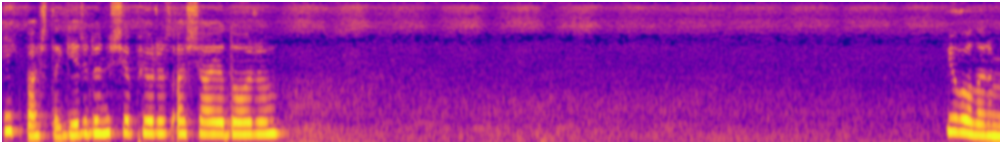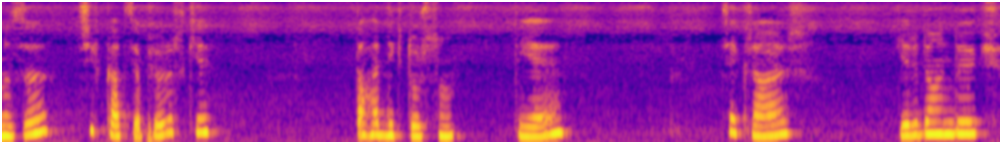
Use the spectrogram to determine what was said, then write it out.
ilk başta geri dönüş yapıyoruz aşağıya doğru. yuvalarımızı çift kat yapıyoruz ki daha dik dursun diye. Tekrar geri döndük.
